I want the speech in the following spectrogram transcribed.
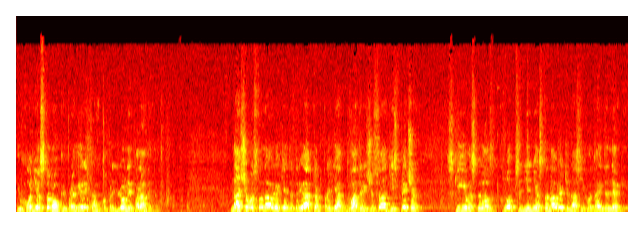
И в ходе остановки проверить там определенные параметры. Начал восстанавливать этот реактор, пройдя 2-3 часа, диспетчер с Киева сказал, хлопцы, не, не останавливайте, у нас не хватает энергии.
